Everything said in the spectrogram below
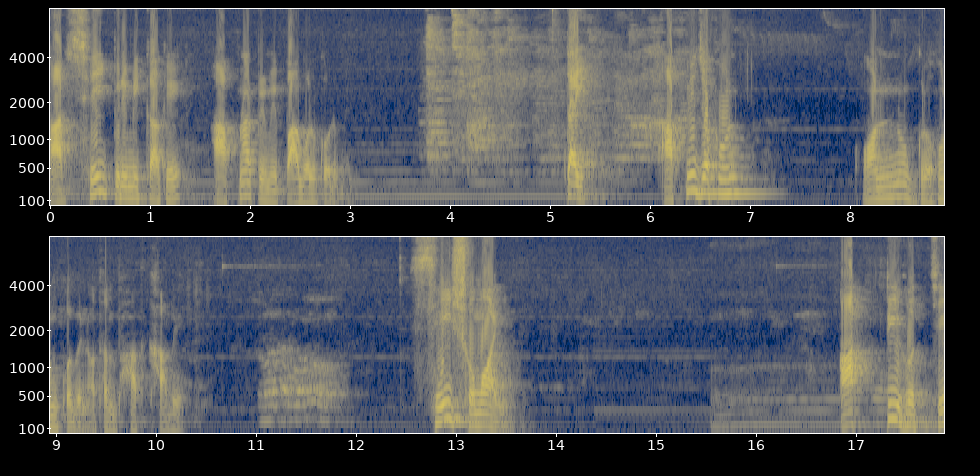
আর সেই প্রেমিকাকে আপনার প্রেমে পাগল করবেন। তাই আপনি যখন অন্ন গ্রহণ করবেন, অর্থাৎ ভাত খাবেন, সেই সময় আটটি হচ্ছে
